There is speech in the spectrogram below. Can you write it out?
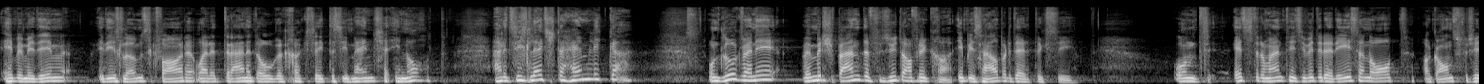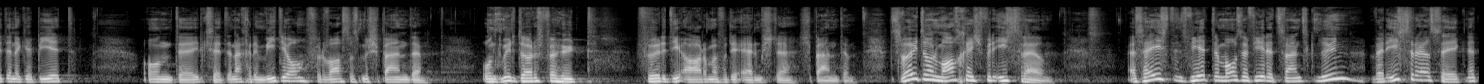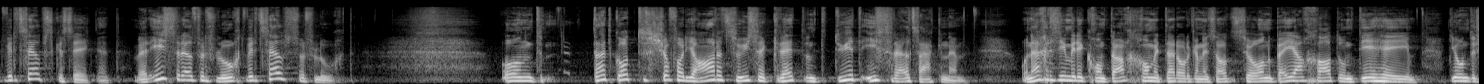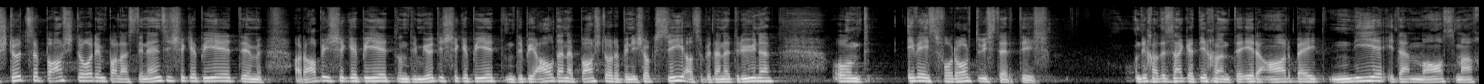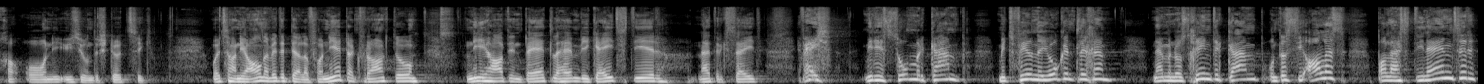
Ich bin mit ihm in die Slums gefahren und er hat Tränen in den Augen gesagt, das sind Menschen in Not. Er hat sein letztes Hemd gegeben. Und schau, wenn, ich, wenn wir spenden für Südafrika, ich bin selber dort gewesen. Und jetzt im Moment haben sie wieder eine Riesennot an ganz verschiedenen Gebieten. Und äh, ihr seht dann nachher im Video, für was wir spenden. Und wir dürfen heute für die Armen den Ärmsten spenden. Das Zweite, was wir machen, ist für Israel. Es heißt in 4. Mose 24,9, wer Israel segnet, wird selbst gesegnet. Wer Israel verflucht, wird selbst verflucht. Und da hat Gott schon vor Jahren zu uns geredet und tut Israel segnen. Und nachher sind wir in Kontakt gekommen mit der Organisation Beyachat und die, haben, die unterstützen Pastoren im palästinensischen Gebiet, im arabischen Gebiet und im jüdischen Gebiet. Und bei all diesen Pastoren bin ich schon gewesen, also bei diesen drünen. Und ich weiß vor Ort, wie es dort ist. Und ich kann dir sagen, die könnten ihre Arbeit nie in diesem Maß machen, ohne unsere Unterstützung. Und jetzt habe ich allen wieder telefoniert und gefragt, du, Nihat in Bethlehem, wie geht's dir? dann hat er gesagt, weisst, wir haben ein Sommercamp mit vielen Jugendlichen, nehmen wir das Kindercamp und das sind alles Palästinenser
